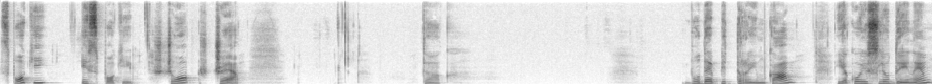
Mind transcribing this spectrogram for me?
Спокій і спокій. Що ще? Так. Буде підтримка якоїсь людини,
